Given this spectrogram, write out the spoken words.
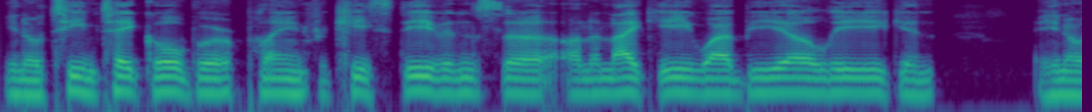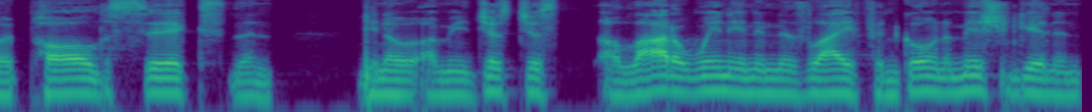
you know, team takeover, playing for Keith Stevens uh, on the Nike EYBL League, and you know, at Paul the Sixth, and you know, I mean, just just a lot of winning in his life, and going to Michigan and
